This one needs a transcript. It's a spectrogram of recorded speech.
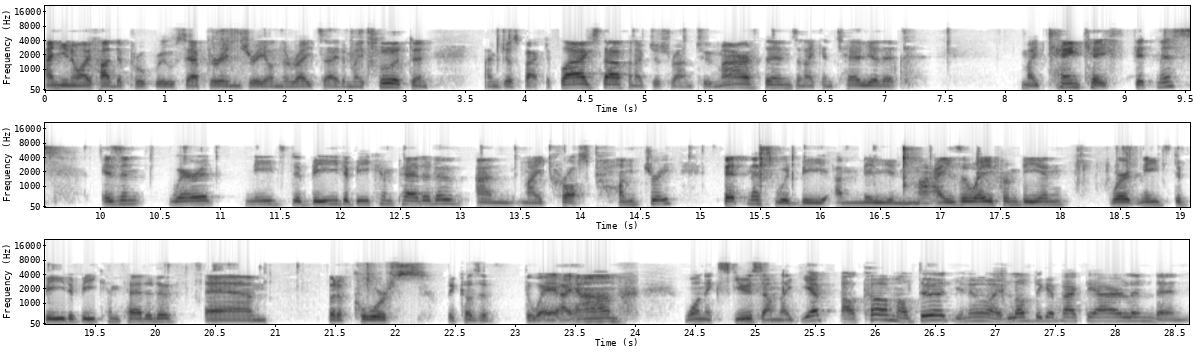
and you know, I've had the proprioceptor injury on the right side of my foot, and I'm just back to Flagstaff, and I've just ran two marathons, and I can tell you that my 10k fitness isn't where it needs to be to be competitive, and my cross country fitness would be a million miles away from being where it needs to be to be competitive. Um, but of course, because of the way I am, one excuse, I'm like, yep, I'll come, I'll do it. You know, I'd love to get back to Ireland. And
